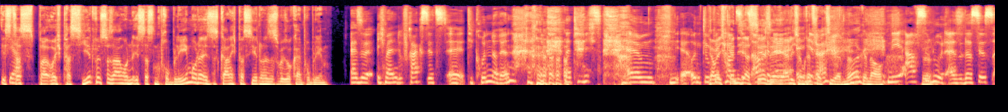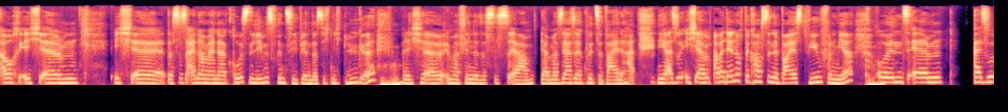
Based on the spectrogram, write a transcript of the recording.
Ist ja. das bei euch passiert, würdest du sagen, und ist das ein Problem oder ist es gar nicht passiert und ist es sowieso kein Problem? Also ich meine, du fragst jetzt äh, die Gründerin natürlich. Ähm, und du ja, aber ich kenne dich als sehr, sehr ehrlich und genau. reflektiert, ne? Genau. Nee, absolut. Ja. Also das ist auch, ich, ähm, ich, äh, das ist einer meiner großen Lebensprinzipien, dass ich nicht lüge, mhm. weil ich äh, immer finde, dass es ja, ja immer sehr, sehr kurze Beine hat. Nee, also ich, ähm, aber dennoch bekommst du eine biased view von mir. Mhm. Und ähm, also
